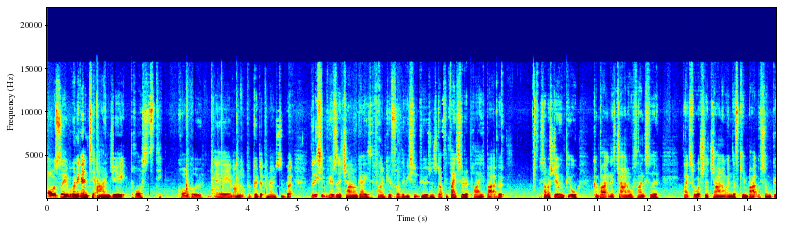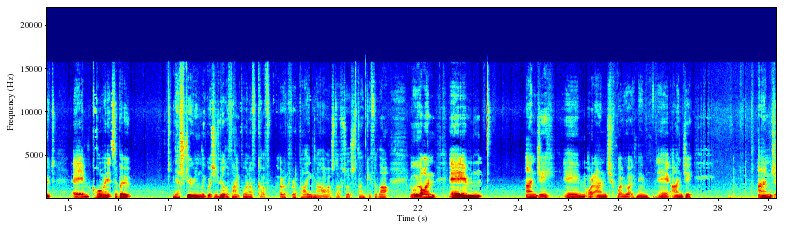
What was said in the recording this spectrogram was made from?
obviously, we're going to get into Ange Postecoglou. Um, I'm not good at pronouncing, but the recent views on the channel, guys. Thank you for the recent views and stuff, and thanks for replies back about some Australian people come back in the channel. Thanks for the, thanks for watching the channel, and they've came back with some good um, comments about the Australian League, which is really thankful, and I've, I've replied and all that stuff. So thank you for that. Move on. Um, Angie um, or Ange, whatever you want to name, uh, Angie. Ange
